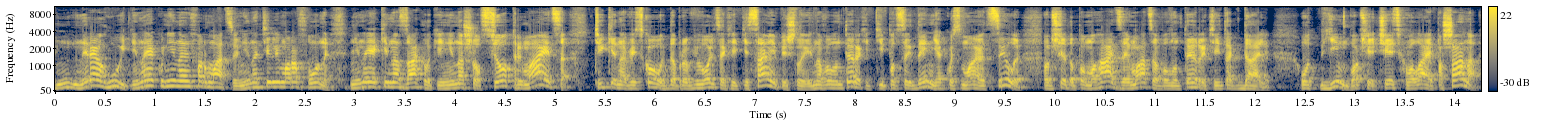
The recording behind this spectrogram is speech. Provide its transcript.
не реагують ні на яку ні на інформацію, ні на телемарафони, ні на які на заклики, ні на що. Все тримається тільки на військових добровольцях, які самі пішли, і на волонтерах, які по цей день якось мають сили, взагалі допомагають, займатися, волонтерити і так далі. От їм взагалі честь, хвала і пашана.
